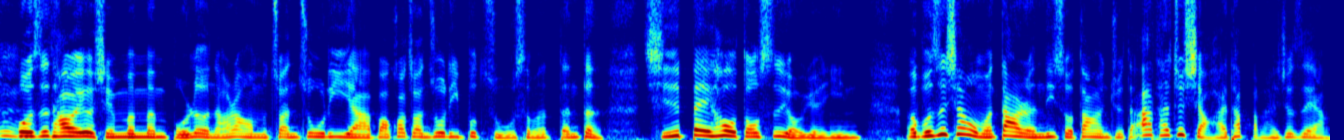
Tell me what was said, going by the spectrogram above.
嗯、或者是他会有些闷闷不乐，然后让我们专注力啊，包括专注力不足什么等等，其实背后都是有原因，而不是像我们大人理所当然觉得啊，他就小孩，他本来就这样，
